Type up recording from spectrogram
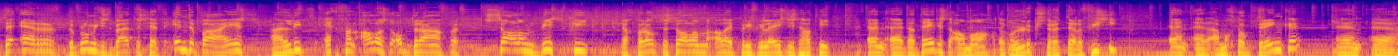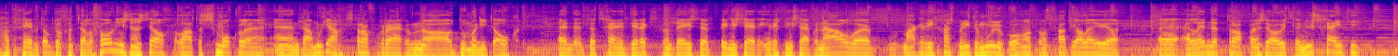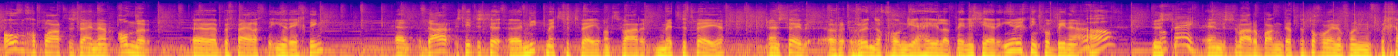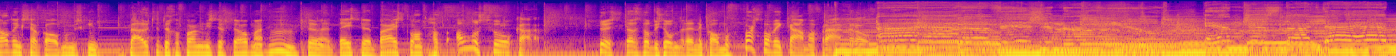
de R de bloemetjes buiten zetten in de bias. Hij liet echt van alles opdraven. Zalm, whisky, de grote zalm, allerlei privileges had hij. En uh, dat deden ze allemaal. Had ook een luxere televisie. En uh, hij mocht ook drinken. En had op een gegeven moment ook nog een telefoon in zijn cel laten smokkelen. En daar moet je eigenlijk straf voor krijgen. Nou, doe maar niet ook. En dat schijnt de directie van deze penitentiaire inrichting zei van... nou, maak het die gast maar niet te moeilijk hoor. Want anders gaat hij allerlei ellende trappen en zoiets. En nu schijnt hij overgeplaatst te zijn naar een ander uh, beveiligde inrichting. En daar zitten ze uh, niet met z'n tweeën, want ze waren met z'n tweeën. En ze runden gewoon die hele penitentiaire inrichting van binnenuit. Oh, dus, okay. En ze waren bang dat er toch wel een van een vergelding zou komen. Misschien buiten de gevangenis of zo. Maar Hmm. de, deze biasklant had alles voor elkaar. Dus dat is wel bijzonder. En er komen vast wel weer kamervragen over. I had a vision of you. And just like that,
